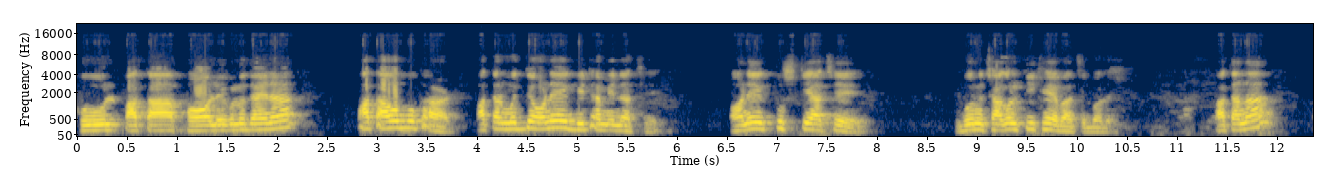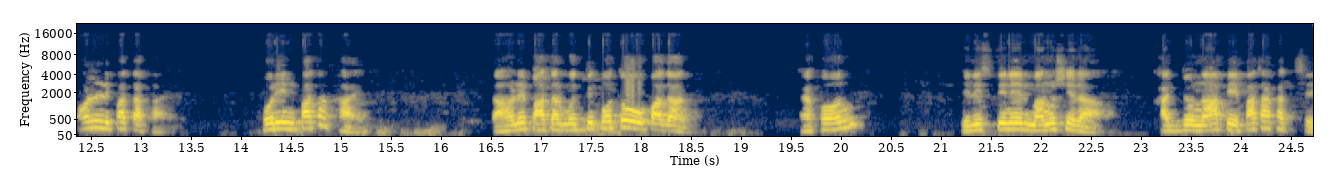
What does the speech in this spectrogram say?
ফুল, পাতা, ফল এগুলো দেয় না? পাতা উপকার। পাতার মধ্যে অনেক ভিটামিন আছে, অনেক পুষ্টি আছে। গরু, ছাগল কি খেয়ে বাঁচে বলে? পাতা না? অনলি পাতা খায়। হরিণ পাতা খায়। তাহলে পাতার মধ্যে কত উপাদান? এখন ফিলিস্তিনের মানুষেরা খাদ্য না পেয়ে পাতা খাচ্ছে।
